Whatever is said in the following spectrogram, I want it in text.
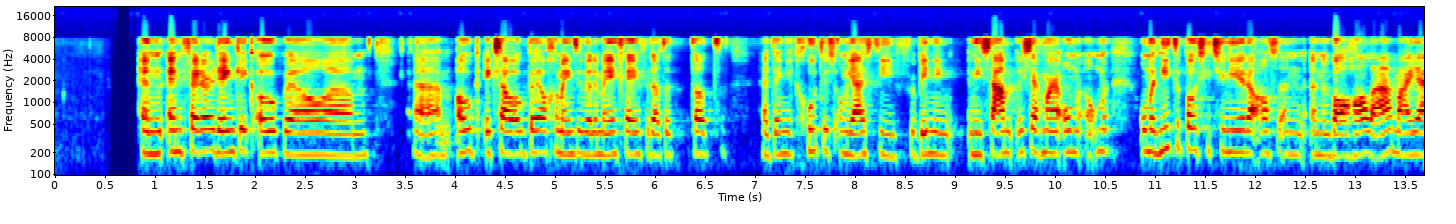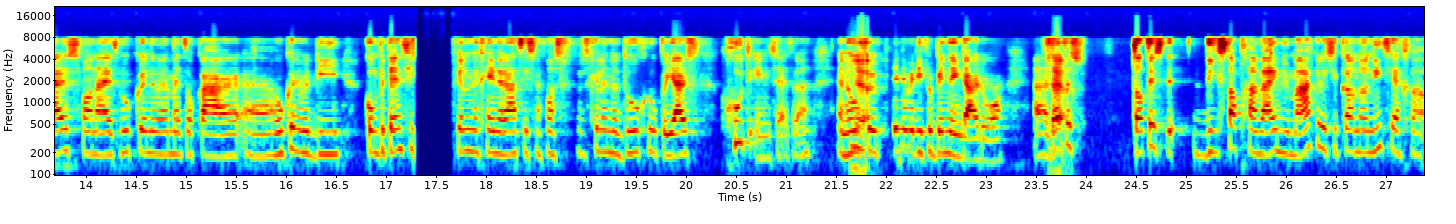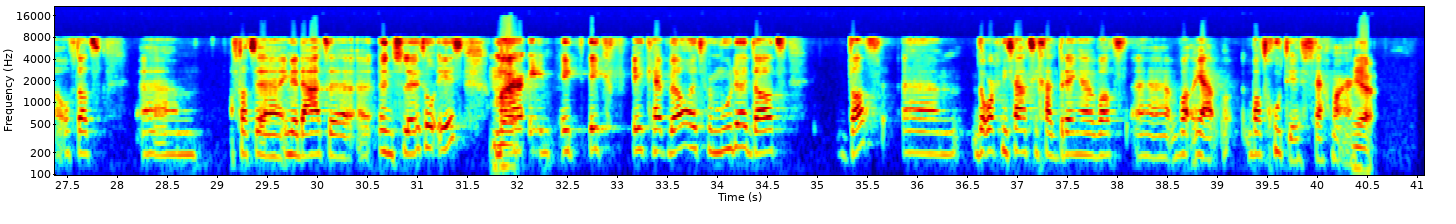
En, en verder denk ik ook wel, um, um, ook, ik zou ook wel gemeenten willen meegeven dat het, dat het denk ik goed is om juist die verbinding niet samen, zeg maar, om, om, om het niet te positioneren als een, een walhalla, maar juist vanuit hoe kunnen we met elkaar, hoe kunnen we die competenties van verschillende generaties en van verschillende doelgroepen juist goed inzetten. En hoe yeah. vinden we die verbinding daardoor? Uh, dat is dat is de, die stap gaan wij nu maken. Dus ik kan dan niet zeggen of dat, um, of dat uh, inderdaad uh, een sleutel is. Maar ik, ik, ik, ik heb wel het vermoeden dat dat um, de organisatie gaat brengen wat, uh, wat, ja, wat goed is, zeg maar. Ja.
